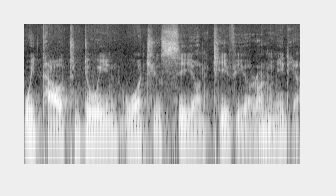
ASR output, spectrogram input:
without doing what you see on TV or on mm-hmm. media.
